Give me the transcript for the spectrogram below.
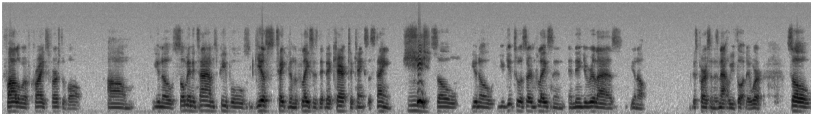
follower of Christ. First of all, um, you know, so many times people's gifts take them to places that their character can't sustain. Sheesh. So you know, you get to a certain place and and then you realize, you know, this person is not who you thought they were. So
